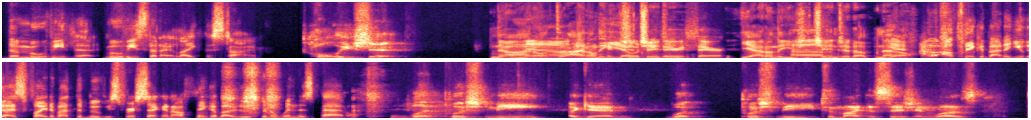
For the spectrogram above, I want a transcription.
the movie that movies that I like this time. Holy shit. No, I No, don't. I don't think, you that should would be change very it. fair. Yeah, I don't think you should Um, change it up. No. Yeah, I'll, I'll think about it. You guys fight about the movies for a second. I'll think about who's going to win this battle. What pushed me again? What pushed me to my decision was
